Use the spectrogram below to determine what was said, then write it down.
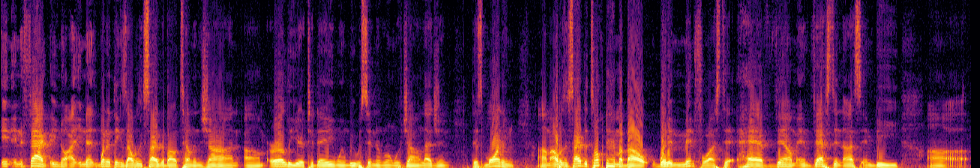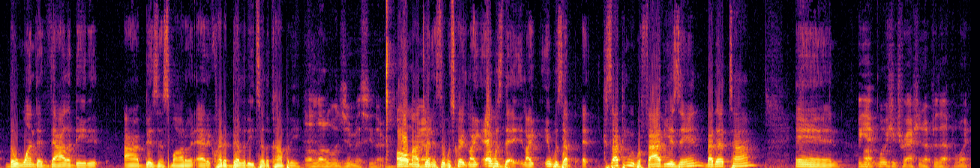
In, in fact, you know, I, that, one of the things I was excited about telling John um, earlier today when we were sitting in the room with John Legend this morning, um, I was excited to talk to him about what it meant for us to have them invest in us and be uh, the one that validated our business model and added credibility to the company. A lot of legitimacy there. Oh my Yeah. goodness, it was crazy. Like it was the like it was up because I think we were five years in by that time, and yeah, what was your traction up to that point?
